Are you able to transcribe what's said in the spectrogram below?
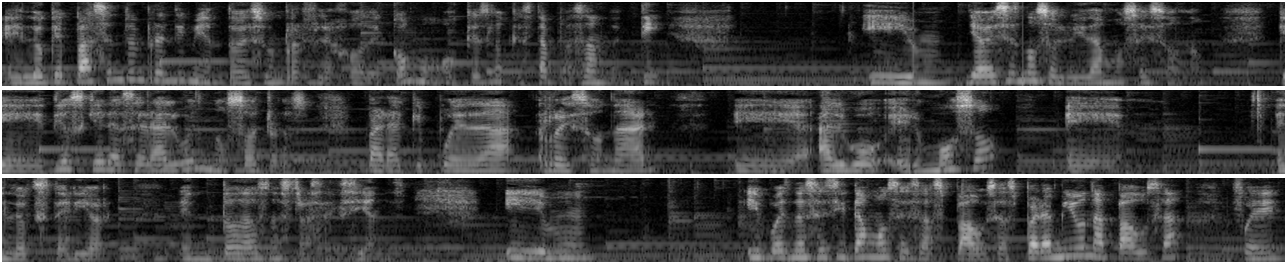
eh, lo que pasa en tu emprendimiento es un reflejo de cómo o qué es lo que está pasando en ti. Y, a veces nos olvidamos eso, ¿no? Que Dios quiere hacer algo en nosotros para que pueda resonar eh, algo hermoso en lo exterior, en todas nuestras acciones. Y, y pues necesitamos esas pausas. Para mí una pausa fue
